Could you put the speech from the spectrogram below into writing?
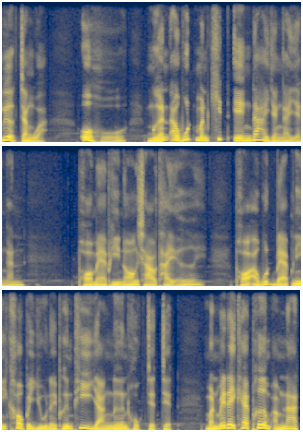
เลือกจังหวะ โอ้โห เหมือนอาวุธมันคิดเองได้ยังไงอย่างนั้นพ่อแม่พี่น้องชาวไทยเอ้ยพออาวุธแบบนี้เข้าไปอยู่ในพื้นที่อย่างเนิน 677 มันไม่ได้แค่เพิ่มอำนาจ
